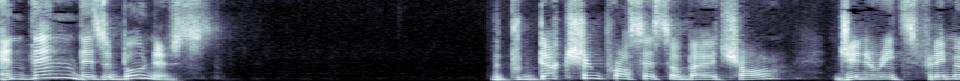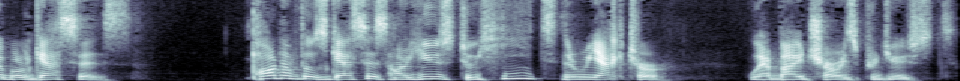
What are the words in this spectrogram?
And then there's a bonus. The production process of biochar generates flammable gases. Part of those gases are used to heat the reactor where biochar is produced.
